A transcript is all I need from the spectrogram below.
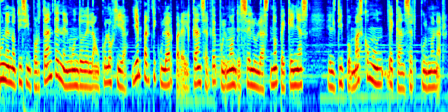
Una noticia importante en el mundo de la oncología y en particular para el cáncer de pulmón de células no pequeñas, el tipo más común de cáncer pulmonar.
